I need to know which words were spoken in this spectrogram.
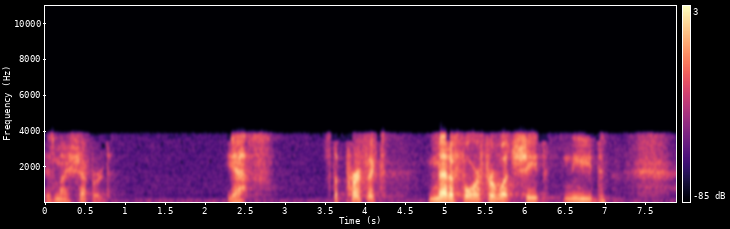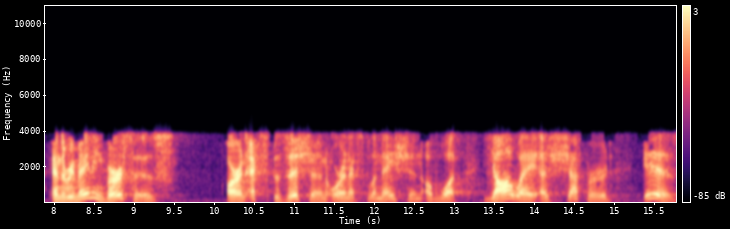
is my shepherd. Yes. It's the perfect metaphor for what sheep need. And the remaining verses are an exposition or an explanation of what Yahweh as shepherd is.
